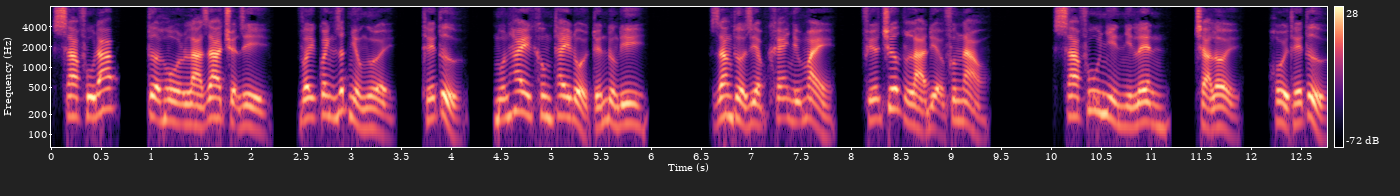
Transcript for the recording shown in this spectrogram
Sa Phu đáp, tựa hồ là ra chuyện gì, vây quanh rất nhiều người, thế tử, muốn hay không thay đổi tuyến đường đi. Giang Thừa Diệp khẽ như mày, phía trước là địa phương nào? Sa Phu nhìn nhìn lên, trả lời, hồi thế tử,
